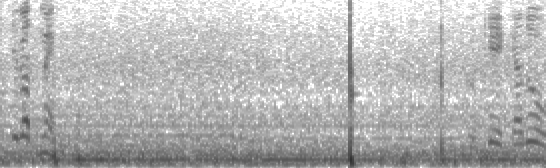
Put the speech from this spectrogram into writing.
C'est l'autre main. Ok, cadeau.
